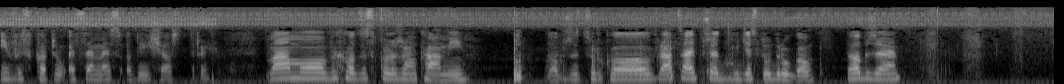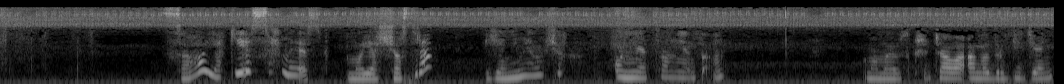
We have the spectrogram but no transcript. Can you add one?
I wyskoczył SMS od jej siostry. Mamo, wychodzę z koleżankami. Dobrze, córko, wracaj przed 22. Dobrze. Co? Jaki SMS? Moja siostra? Ja nie miałam siostry. O nie, pamiętam. Mama już skrzyczała, a na drugi dzień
